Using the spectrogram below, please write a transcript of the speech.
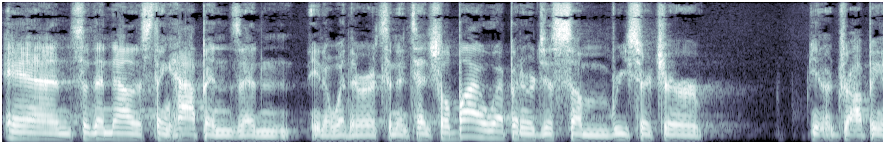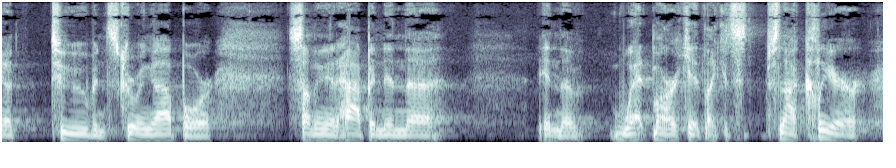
And so then now this thing happens, and you know whether it's an intentional bioweapon or just some researcher, you know, dropping a tube and screwing up, or something that happened in the in the wet market. Like it's it's not clear,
